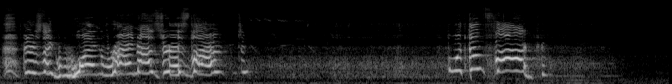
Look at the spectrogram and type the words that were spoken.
There's like one rhinoceros left. What the fuck? I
